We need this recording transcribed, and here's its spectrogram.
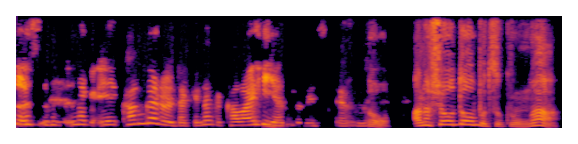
そうそうなんか、え、カンガルーだっけなんか可愛いやつでしたよね。そう。あの小動物くんは、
